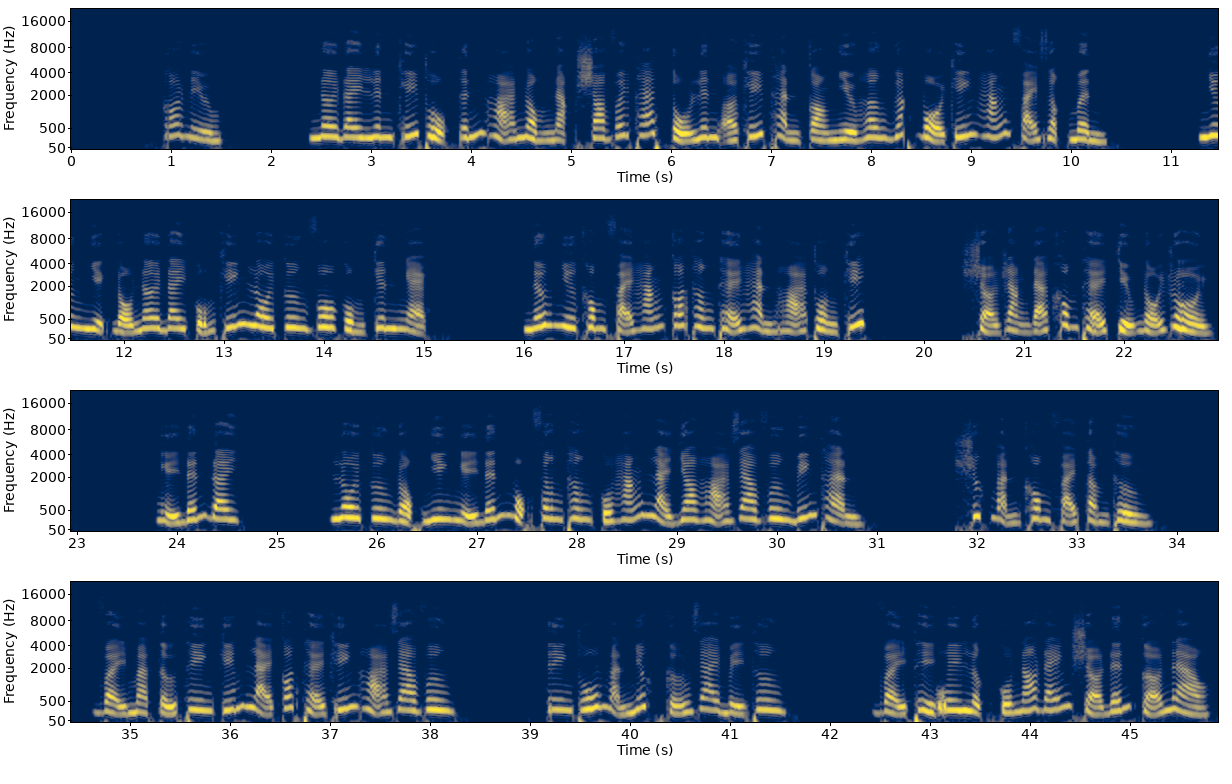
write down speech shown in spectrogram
Có điều, nơi đây linh khí thuộc tính hỏa nồng nặc so với tháp tụ linh ở khí thành còn nhiều hơn gấp bội khiến hắn phải giật mình. Nhưng nhiệt độ nơi đây cũng khiến lôi cương vô cùng kinh ngạc. Nếu như không phải hắn có thân thể hành hỏa thuần khiết, sợ rằng đã không thể chịu nổi rồi. Nghĩ đến đây, Lôi cương đột nhiên nghĩ đến một phân thân của hắn là do hỏa giao vương biến thành. Sức mạnh không phải tầm thường. Vậy mà tử thiên kiếm lại có thể khiến hỏa giao vương. Tiên thú mạnh nhất cưỡng giai bị thương. Vậy thì uy lực của nó đáng sợ đến cỡ nào?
